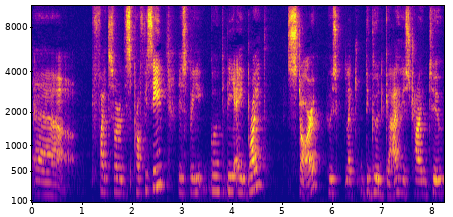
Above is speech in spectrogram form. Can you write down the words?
uh, fight sort of this prophecy. There's going to be a bright star who's like the good guy who's trying to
